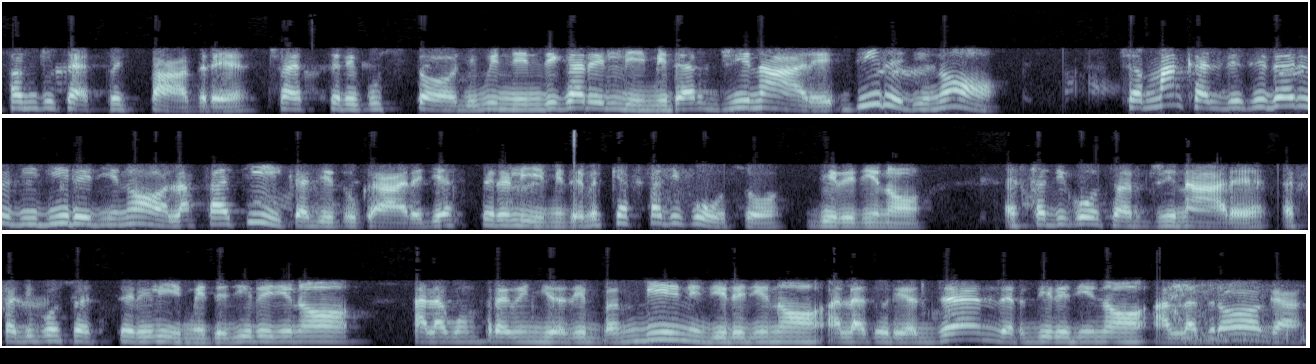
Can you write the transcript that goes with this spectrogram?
San Giuseppe è il padre, cioè essere custodi, quindi indicare il limite, arginare, dire di no cioè manca il desiderio di dire di no, la fatica di educare, di essere limite, perché è faticoso dire di no, è faticoso arginare, è faticoso essere limite, dire di no alla compravendita dei bambini, dire di no alla teoria gender, dire di no alla droga.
